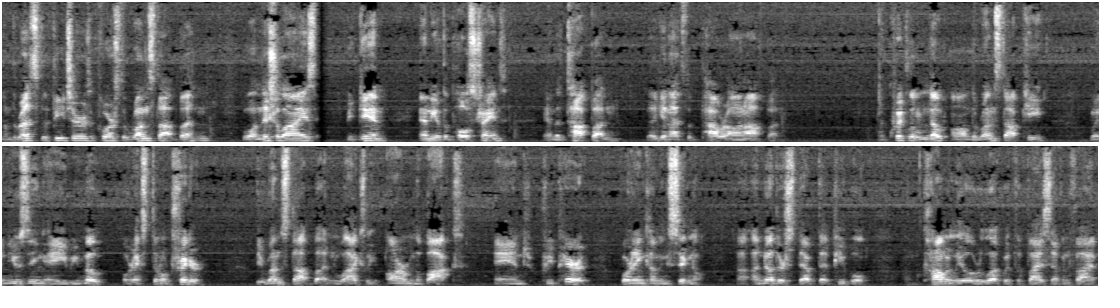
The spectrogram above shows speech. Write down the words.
um, the rest of the features, of course, the run stop button will initialize, begin any of the pulse trains, and the top button, again, that's the power on off button. A quick little note on the run stop key when using a remote or external trigger, the run stop button will actually arm the box and prepare it for an incoming signal. Uh, another step that people um, commonly overlook with the 575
